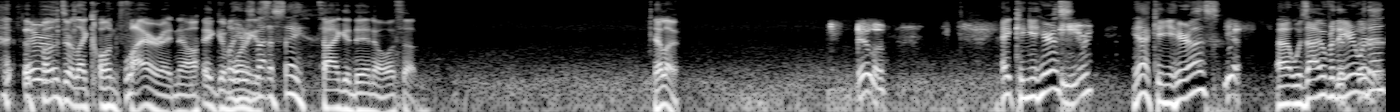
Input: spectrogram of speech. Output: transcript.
The phones are like on fire right now. Hey, good Well, he morning. was about to say. Tige and Daniel. What's up? Hello. Hello. Hey, can you hear us? Can you hear me? Yeah, can you hear us? Yes. Uh, was I over the Yes, air with that?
